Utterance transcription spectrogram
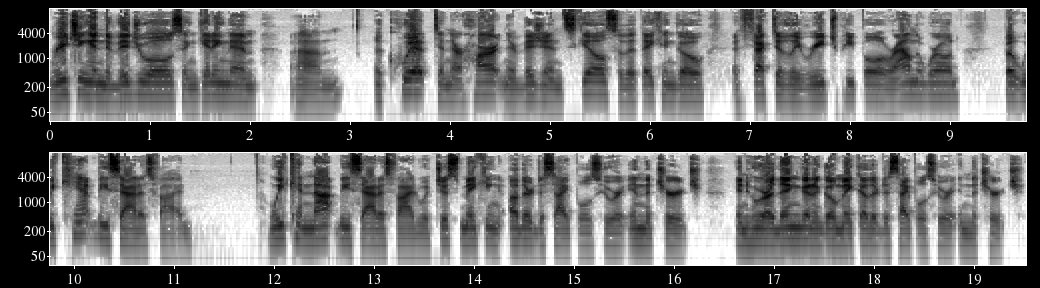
reaching individuals and getting them um, equipped in their heart and their vision and skill so that they can go effectively reach people around the world. But we can't be satisfied. We cannot be satisfied with just making other disciples who are in the church and who are then going to go make other disciples who are in the church.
